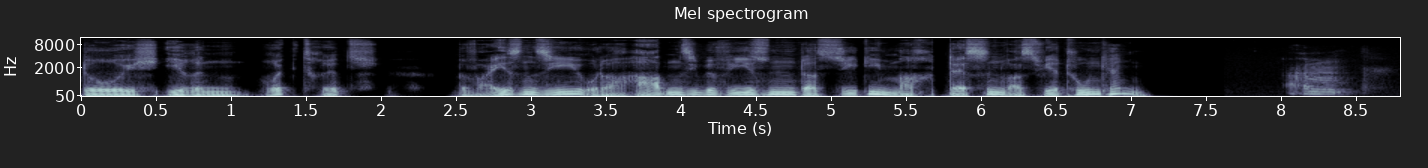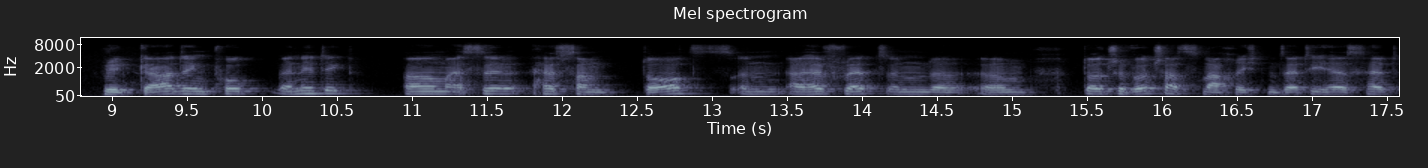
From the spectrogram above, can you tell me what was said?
durch ihren Rücktritt beweisen sie oder haben sie bewiesen, dass sie die Macht dessen, was wir tun, kennen. Um, regarding Pope Benedict, um, I still have some thoughts, and I have read in the um, Deutsche Wirtschaftsnachrichten that he has had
